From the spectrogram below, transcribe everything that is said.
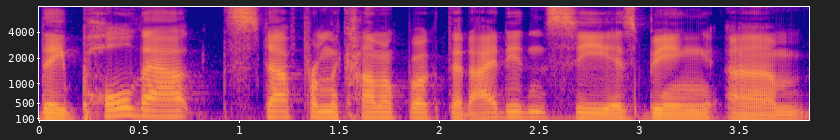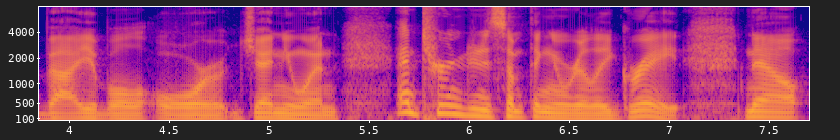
they pulled out stuff from the comic book that I didn't see as being um, valuable or genuine, and turned into something really great. Now,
